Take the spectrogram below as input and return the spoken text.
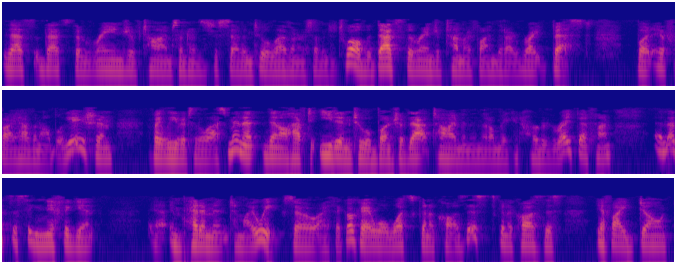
That's, that's the range of time. Sometimes it's just 7 to 11 or 7 to 12, but that's the range of time I find that I write best. But if I have an obligation, if I leave it to the last minute, then I'll have to eat into a bunch of that time and then that'll make it harder to write that time. And that's a significant uh, impediment to my week. So I think, okay, well, what's going to cause this? It's going to cause this if I don't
